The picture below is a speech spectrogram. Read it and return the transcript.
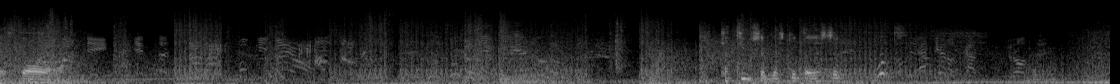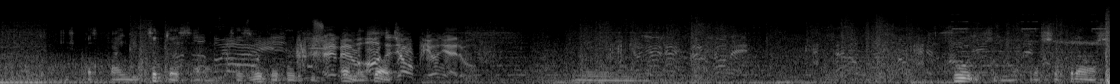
jest to. Katiusze goś tutaj jeszcze... What? Jakiś pathfinding, co to jest? Aha, to jest zwykły furki. Oh my god. oddział pionierów. Mm. Furki, no proszę, proszę.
